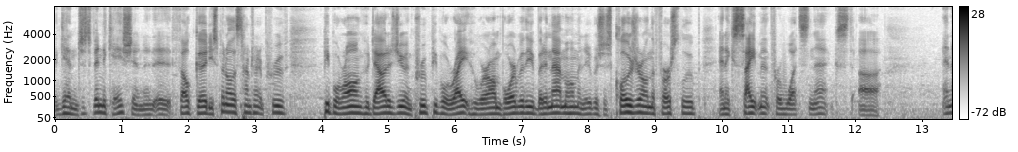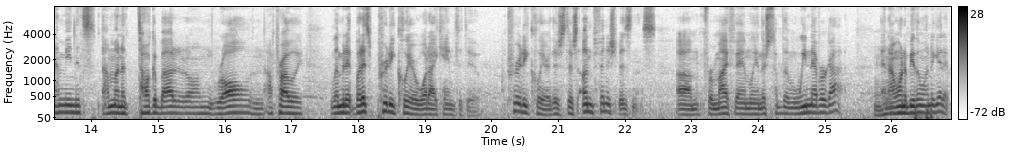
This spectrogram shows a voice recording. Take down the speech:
again, just vindication. It, it felt good. You spent all this time trying to prove people wrong who doubted you and prove people right who were on board with you. But in that moment, it was just closure on the first loop and excitement for what's next. Uh, and I mean, it's I'm gonna talk about it on Raw, and I'll probably limit it, but it's pretty clear what I came to do. Pretty clear. There's there's unfinished business um, for my family, and there's something we never got, and I want to be the one to get it.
